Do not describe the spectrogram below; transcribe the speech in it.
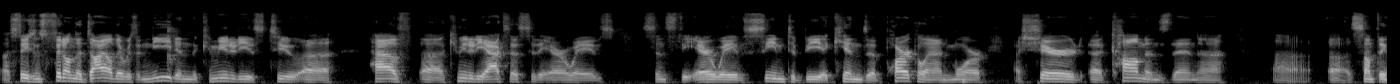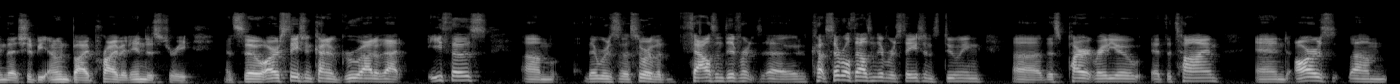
uh, stations fit on the dial, there was a need in the communities to have community access to the airwaves since the airwaves seem to be akin to parkland, more a shared uh, commons than uh, uh, uh, something that should be owned by private industry. And so our station kind of grew out of that ethos. Um, there was a sort of a thousand different, uh, several thousand different stations doing uh, this pirate radio at the time, and ours um,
